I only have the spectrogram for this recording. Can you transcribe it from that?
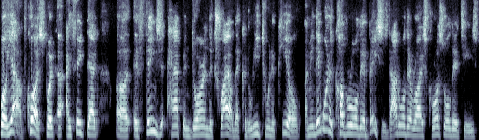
Well, yeah, of course, but uh, I think that uh, if things happen during the trial that could lead to an appeal, I mean, they want to cover all their bases, dot all their I's, cross all their T's.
